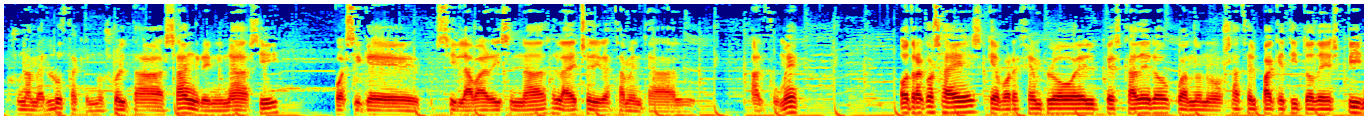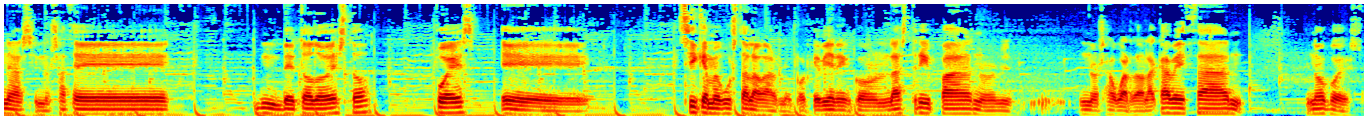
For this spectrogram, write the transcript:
pues una merluza que no suelta sangre ni nada así, pues sí que sin lavar y sin nada se la he hecho directamente al, al fumé. Otra cosa es que, por ejemplo, el pescadero cuando nos hace el paquetito de espinas y nos hace de todo esto, pues eh, sí que me gusta lavarlo, porque viene con las tripas, nos, ha guardado la cabeza, no, pues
